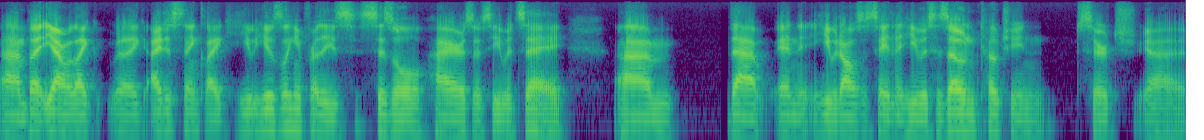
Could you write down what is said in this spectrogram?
um, but yeah, like like I just think like he he was looking for these sizzle hires, as he would say. Um, that and he would also say that he was his own coaching search uh,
